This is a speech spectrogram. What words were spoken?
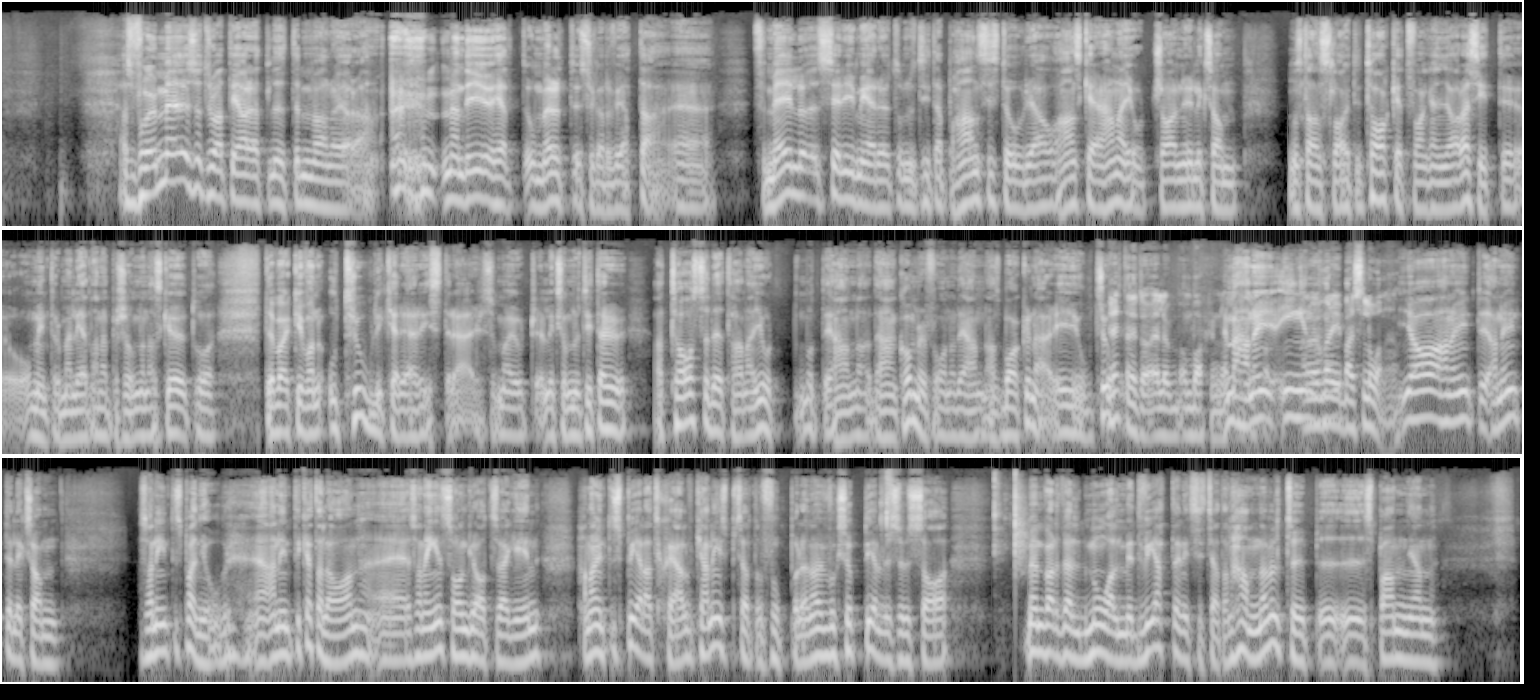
Alltså frågar mig så tror jag att det har rätt lite med varandra att göra. Men det är ju helt omöjligt såklart att veta. Eh, för mig ser det ju mer ut, om du tittar på hans historia och hans karriär han har gjort, så har han ju liksom någonstans slaget i taket för vad han kan göra i City om inte de här ledande personerna ska ut. Och det verkar ju vara en otrolig karriärist det här som har gjort, liksom, du tittar hur, att ta sig dit han har gjort mot det han, där han kommer ifrån och det han, hans bakgrund är, är ju otroligt. Berätta lite då, eller om bakgrunden. Ja, men han har ju ingen... Han har varit i Barcelona. Ja, han har ju inte, han har inte liksom, alltså han är inte spanjor, eh, han är inte katalan, eh, så han har ingen sån gratisväg in. Han har ju inte spelat själv, kan inget speciellt om fotbollen, han har ju vuxit upp delvis i USA. Men varit väldigt målmedveten i sitt sätt. Han hamnar väl typ i, i Spanien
